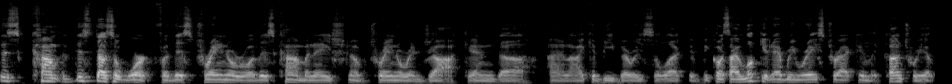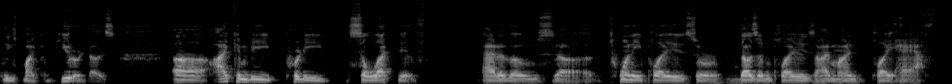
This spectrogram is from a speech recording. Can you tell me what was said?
this com- this doesn't work for this trainer or this combination of trainer and jock, and uh, and I can be very selective because I look at every racetrack in the country. At least my computer does. Uh, I can be pretty selective out of those uh, 20 plays or dozen plays. I might play half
